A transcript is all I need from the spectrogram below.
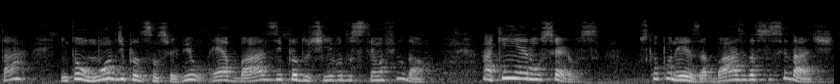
Tá? Então, o modo de produção servil é a base produtiva do sistema feudal. Ah, quem eram os servos? Os camponeses, a base da sociedade,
